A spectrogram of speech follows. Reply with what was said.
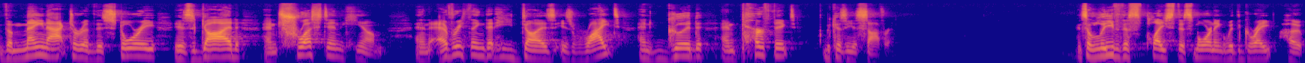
the main actor of this story is God and trust in Him. And everything that He does is right and good and perfect because He is sovereign. And so leave this place this morning with great hope.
